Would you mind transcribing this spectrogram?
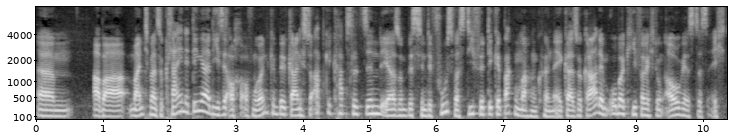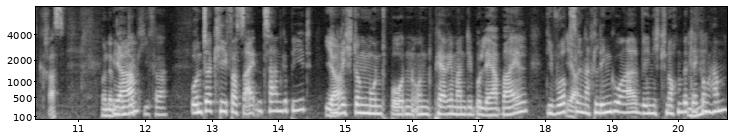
Ähm, aber manchmal so kleine Dinger, die sie auch auf dem Röntgenbild gar nicht so abgekapselt sind, eher so ein bisschen diffus, was die für dicke Backen machen können. Ey, also gerade im Oberkiefer Richtung Auge ist das echt krass. Und im Ja. Unterkiefer, Unterkiefer-Seitenzahngebiet Ja. in Richtung Mundboden und perimandibulär, weil die Wurzeln Ja. nach lingual wenig Knochenbedeckung Mhm. haben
